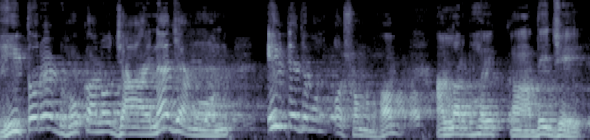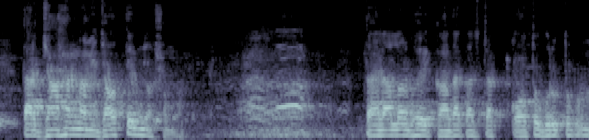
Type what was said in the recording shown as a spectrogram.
ভিতরে ঢোকানো যায় না যেমন, এইটা যেমন অসম্ভব, আল্লাহর ভয়ে কাঁদে যে তার জাহান নামে যাও তেমনি অসম্ভব। তাহলে আল্লাহর ভয়ে কাঁদা কাজটা কত গুরুত্বপূর্ণ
